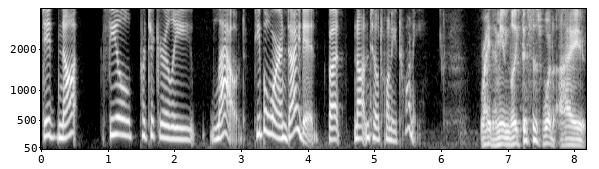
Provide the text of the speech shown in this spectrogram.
did not feel particularly loud. People were indicted, but not until 2020. Right. I mean, like, this is what I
